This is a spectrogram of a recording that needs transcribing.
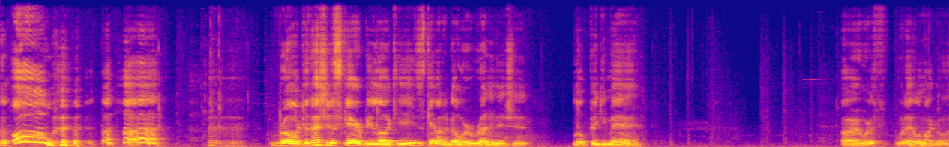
Oh! Bro, cause that shit scared me low key. He just came out of nowhere running and shit. Little piggy man. Alright, where, where the hell am I going?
